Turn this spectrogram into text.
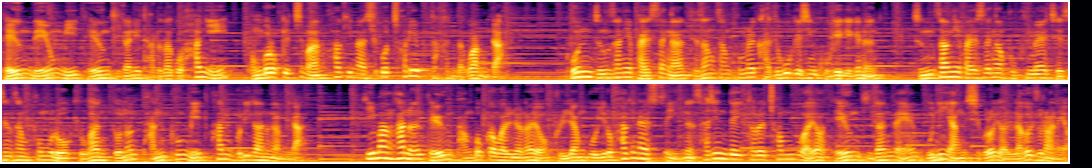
대응 내용 및 대응 기간이 다르다고 하니 번거롭겠지만 확인하시고 처리 부탁한다고 합니다. 본 증상이 발생한 대상 상품을 가지고 계신 고객에게는 증상이 발생한 부품의 재생 상품으로 교환 또는 반품 및 환불이 가능합니다. 희망하는 대응 방법과 관련하여 불량 부위로 확인할 수 있는 사진 데이터를 첨부하여 대응 기간 내에 문의 양식으로 연락을 주라네요.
